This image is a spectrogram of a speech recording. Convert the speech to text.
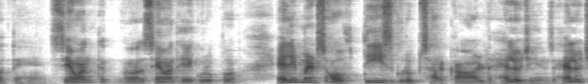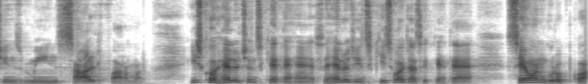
होते हैं। Seventh seventh A group elements of these groups are called halogens halogens mean salt former इसको हेलोजेंस कहते हैं। हेलोजेंस किस वजह से कहते हैं? सेवन ग्रुप को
